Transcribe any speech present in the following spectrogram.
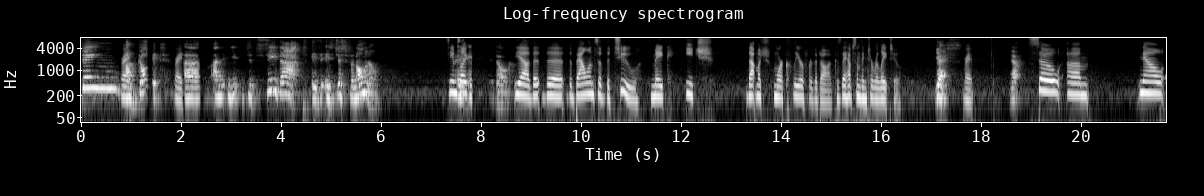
ding, Right. I've got it. Right. Um, and you, to see that is is just phenomenal. Seems in- like in a dog. yeah, the the the balance of the two make each that much more clear for the dog because they have something to relate to. Yes. Right. Yeah. So, um, now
